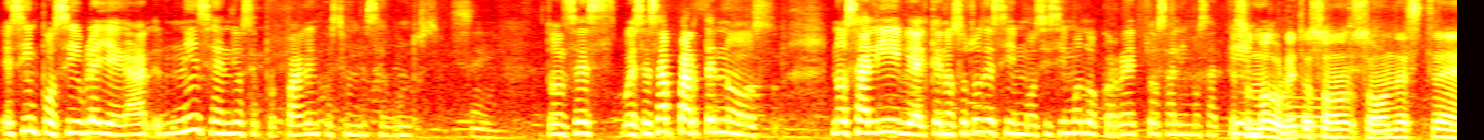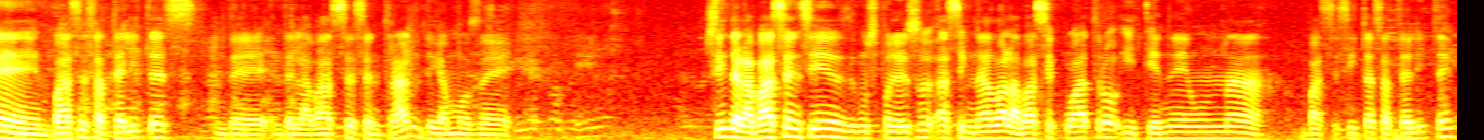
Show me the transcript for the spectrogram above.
es imposible llegar, un incendio se propaga en cuestión de segundos. Entonces, pues esa parte nos, nos alivia, el que nosotros decimos, hicimos lo correcto, salimos a tiempo. Esos modulitos son, son este, bases satélites de, de la base central, digamos, de... Sí, de la base en sí, hemos asignado a la base 4 y tiene una basecita satélite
